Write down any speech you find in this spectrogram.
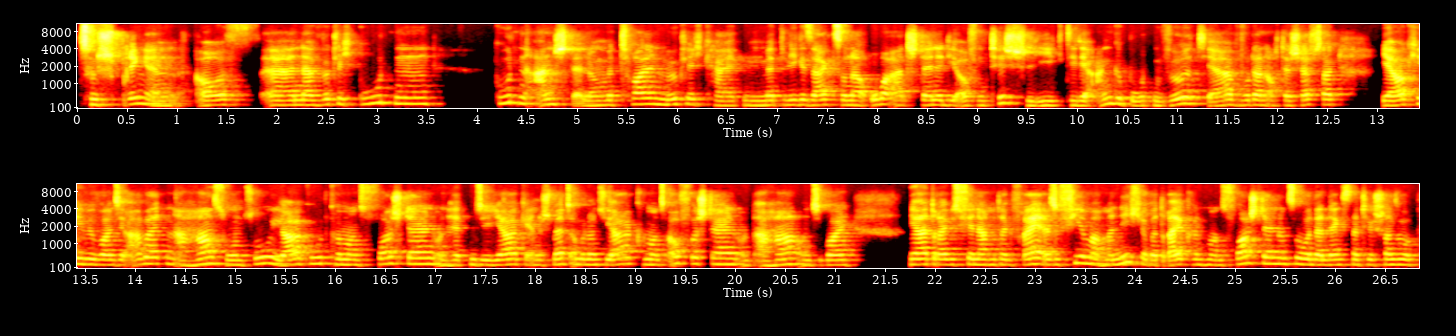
zu springen aus äh, einer wirklich guten guten Anstellung, mit tollen Möglichkeiten, mit, wie gesagt, so einer Oberarztstelle, die auf dem Tisch liegt, die dir angeboten wird, ja, wo dann auch der Chef sagt, ja, okay, wir wollen Sie arbeiten, aha, so und so, ja, gut, können wir uns vorstellen. Und hätten Sie, ja, gerne Schmerzambulanz, ja, können wir uns auch vorstellen. Und aha, und Sie wollen, ja, drei bis vier Nachmittage frei, also vier machen wir nicht, aber drei könnten wir uns vorstellen und so. Und dann denkst du natürlich schon so,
